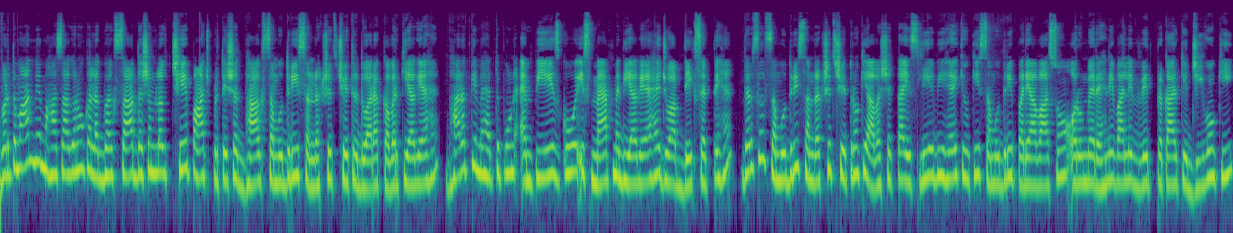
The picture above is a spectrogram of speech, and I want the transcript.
वर्तमान में महासागरों का लगभग सात दशमलव छह पाँच प्रतिशत भाग समुद्री संरक्षित क्षेत्र द्वारा कवर किया गया है। भारत के महत्वपूर्ण एम को इस मैप में दिया गया है, जो आप देख सकते हैं। दरअसल समुद्री संरक्षित क्षेत्रों की आवश्यकता इसलिए भी है क्योंकि समुद्री पर्यावासों और उनमें रहने वाले विविध प्रकार के जीवों की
